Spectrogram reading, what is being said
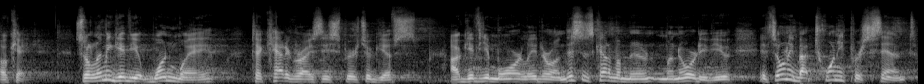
Okay, so let me give you one way to categorize these spiritual gifts. I'll give you more later on. This is kind of a minority view. It's only about 20%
